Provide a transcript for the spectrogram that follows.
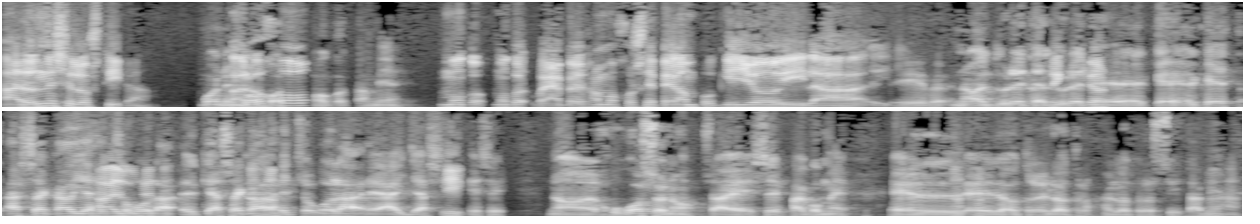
¿A Sí, dónde sí. se los tira? Bueno, y moco, ojo- moco también. Moco, moco. Bueno, pero eso a lo mejor se pega un poquillo y la. y- Sí, pero- no, el durete, el durete. El que, el que has sacado y has Ah, hecho bola, el que has sacado y has Ajá. hecho bola, eh, ahí ya sí, Sí. ese. No, el jugoso no, ¿sabes? Ese es para comer. El, el otro, el otro, el otro sí también. Ajá.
